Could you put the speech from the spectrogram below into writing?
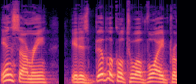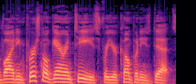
In summary, it is biblical to avoid providing personal guarantees for your company's debts.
